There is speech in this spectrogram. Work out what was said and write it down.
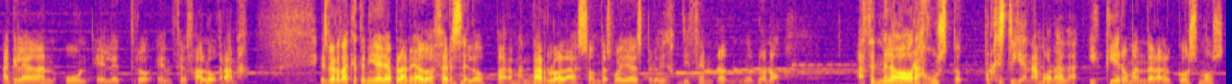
a que le hagan un electroencefalograma. Es verdad que tenía ya planeado hacérselo para mandarlo a las ondas Voyager, pero dicen, no, no, no, no, hacedmelo ahora justo porque estoy enamorada y quiero mandar al cosmos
